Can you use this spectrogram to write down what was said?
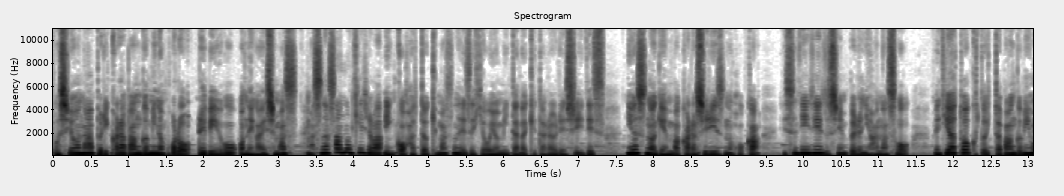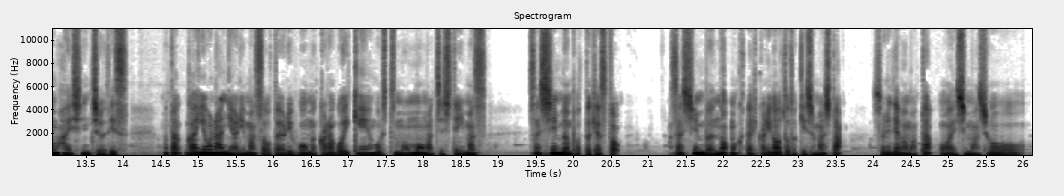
ご使用のアプリから番組のフォロー、レビューをお願いします。増田さんの記事はリンクを貼っておきますのでぜひお読みいただけたら嬉しいです。ニュースの現場からシリーズのほか SDGs シンプルに話そうメディアトークといった番組も配信中です。また概要欄にありますお便りフォームからご意見やご質問もお待ちしています。朝日新聞ポッドキャスト朝日新聞の木田光がお届けしました。それではまたお会いしましょう。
